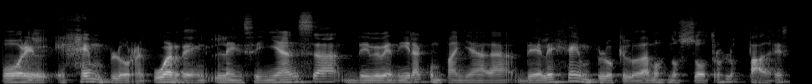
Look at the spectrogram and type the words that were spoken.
por el ejemplo, recuerden, la enseñanza debe venir acompañada del ejemplo que lo damos nosotros los padres.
